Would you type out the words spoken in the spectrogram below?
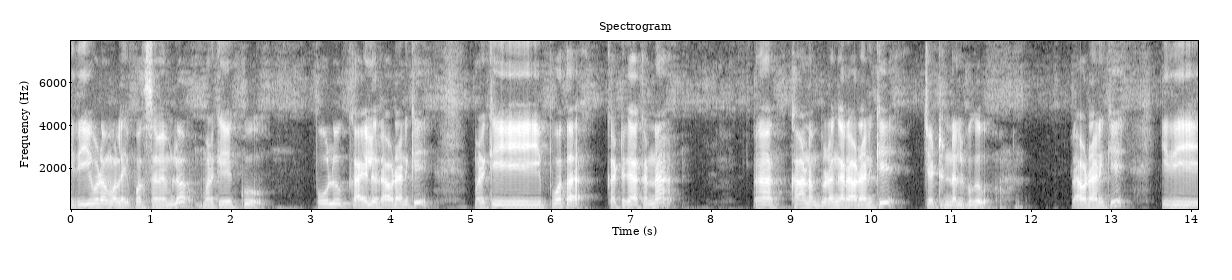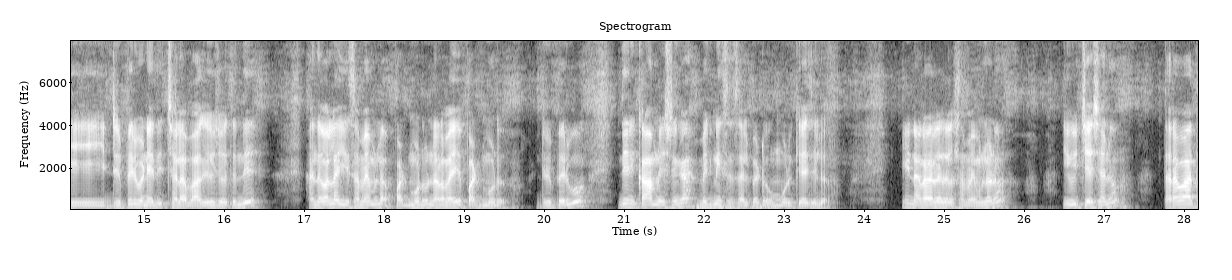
ఇది ఇవ్వడం వల్ల ఈ పూత సమయంలో మనకి ఎక్కువ పూలు కాయలు రావడానికి మనకి పూత కట్టు కాకుండా కాండం దృఢంగా రావడానికి చెట్టు నలుపుకు రావడానికి ఇది డ్రిప్ ఎరువు అనేది చాలా బాగా యూజ్ అవుతుంది. అందువల్ల ఈ సమయంలో పదమూడు నలభై పదమూడు డ్రిప్ ఎరువు దీని కాంబినేషన్గా మెగ్నీషియం సల్ఫేట్ మూడు కేజీలు. ఈ నలభై రోజుల సమయంలోనూ యూజ్ చేశాను. తర్వాత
